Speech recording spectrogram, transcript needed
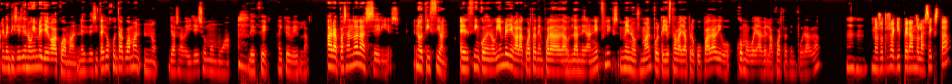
el 26 de noviembre llega Aquaman. ¿Necesitáis que os cuente Aquaman? No, ya sabéis, Jason Momoa, DC, hay que verla. Ahora, pasando a las series. Notición. El 5 de noviembre llega la cuarta temporada de Outlander a Netflix. Menos mal, porque yo estaba ya preocupada. Digo, ¿cómo voy a ver la cuarta temporada? Nosotros aquí esperando la sexta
